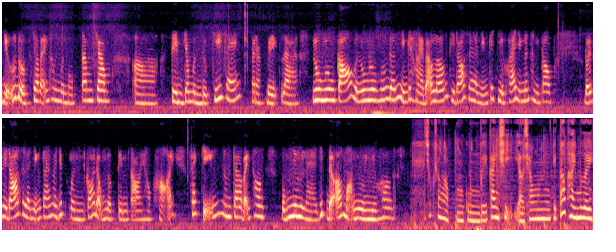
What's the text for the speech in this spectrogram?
giữ được cho bản thân mình một tâm trong uh, tìm cho mình được chí sáng và đặc biệt là luôn luôn có và luôn luôn hướng đến những cái hoài bão lớn thì đó sẽ là những cái chìa khóa dẫn đến thành công. Bởi vì đó sẽ là những cái mà giúp mình có động lực tìm tòi học hỏi phát triển nâng cao bản thân cũng như là giúp đỡ mọi người nhiều hơn. Chúc cho Ngọc cùng với các anh chị ở trong cái top 20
